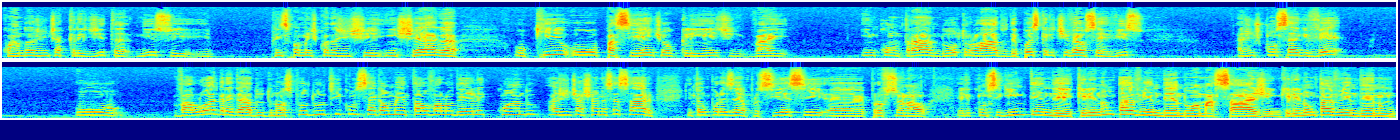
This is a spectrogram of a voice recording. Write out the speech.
quando a gente acredita nisso e, e principalmente quando a gente enxerga o que o paciente ou o cliente vai encontrar do outro lado, depois que ele tiver o serviço, a gente consegue ver o, valor agregado do nosso produto e consegue aumentar o valor dele quando a gente achar necessário. Então, por exemplo, se esse é, profissional ele conseguir entender que ele não está vendendo uma massagem, que ele não está vendendo um,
